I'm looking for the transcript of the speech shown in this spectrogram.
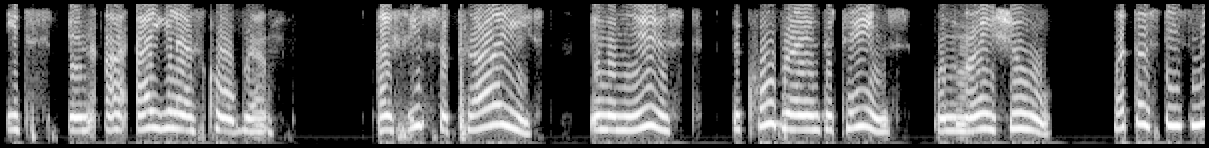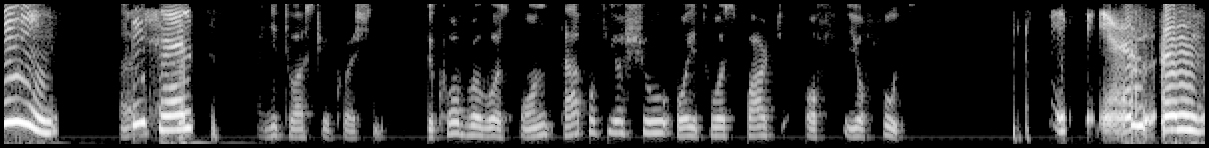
It's an eyeglass cobra, I feel surprised and amused. The cobra entertains on my shoe. What does this mean? Uh, Please help. I need to ask you a question. The cobra was on top of your shoe or it was part of your foot? Um, um,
